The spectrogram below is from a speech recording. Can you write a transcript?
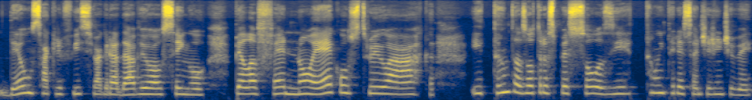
deu um sacrifício agradável ao Senhor. Pela fé, Noé construiu a arca e tantas outras pessoas. E é tão interessante a gente ver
